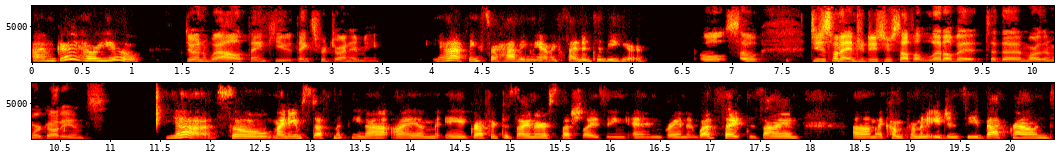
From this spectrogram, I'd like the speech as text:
I'm good. How are you? Doing well. Thank you. Thanks for joining me. Yeah, thanks for having me. I'm excited to be here. Cool. So, do you just want to introduce yourself a little bit to the More Than Work audience? Yeah, so my name's Steph Mathena. I am a graphic designer specializing in brand and website design. Um, I come from an agency background,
